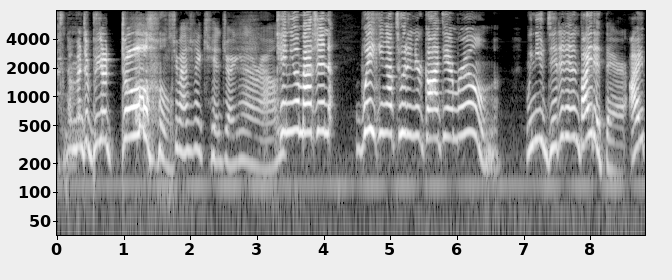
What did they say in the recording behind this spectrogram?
It's not meant to be a doll. Could you imagine a kid dragging that around? Can you imagine waking up to it in your goddamn room? When you did it and invited it there. I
